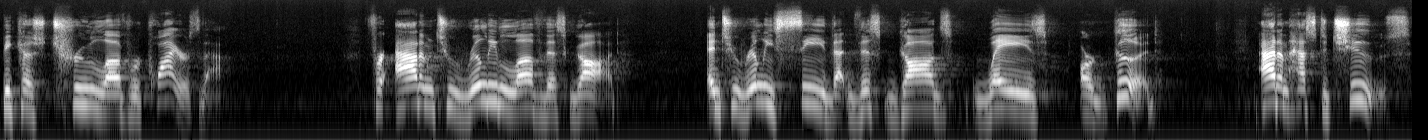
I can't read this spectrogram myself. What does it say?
Because true love requires that. For Adam to really love this God and to really see that this God's ways are good, Adam has to choose.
